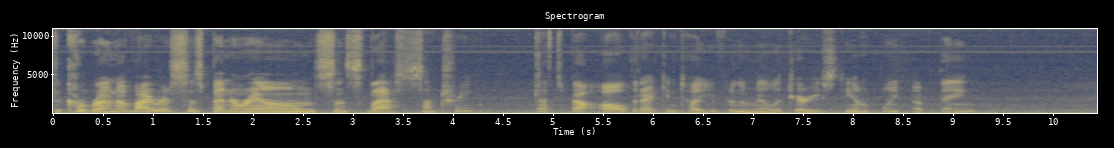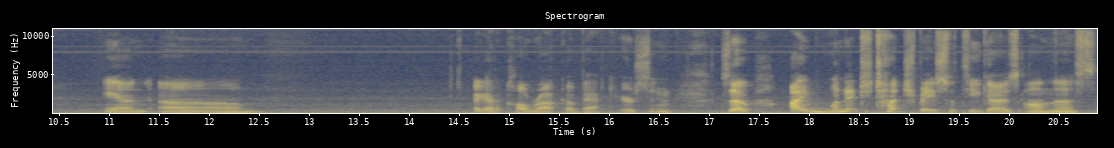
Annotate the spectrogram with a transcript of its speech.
the coronavirus has been around since last century. That's about all that I can tell you from the military standpoint of thing. And um, I gotta call Rocco back here soon. So I wanted to touch base with you guys on this.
